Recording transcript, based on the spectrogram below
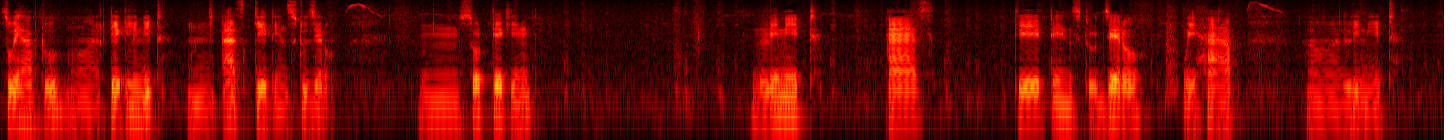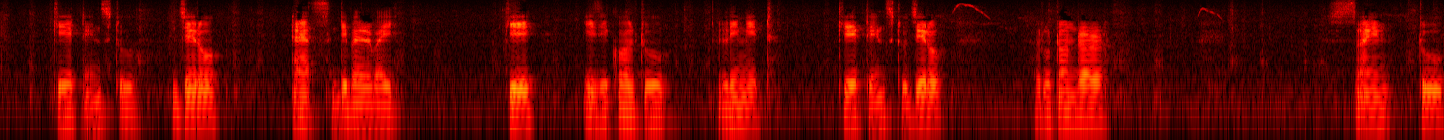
So we have to uh, take limit um, as k tends to 0 mm, so taking. Limit as k tends to 0 we have uh, limit k tends to 0 s divided by k is equal to limit k tends to 0 root under sine 2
